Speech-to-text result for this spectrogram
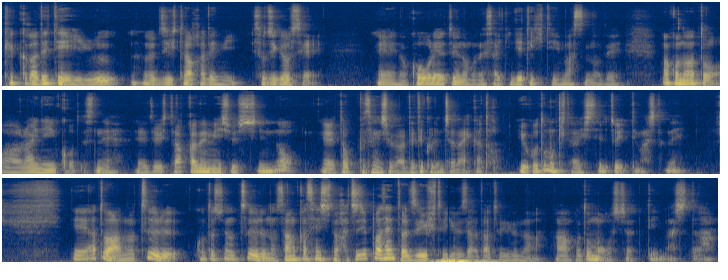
結果が出ている ZWIFT アカデミー卒業生の恒例というのもね、最近出てきていますので、まあこの後、来年以降ですね、ZWIFT アカデミー出身のトップ選手が出てくるんじゃないかということも期待していると言ってましたね。で、あとはあのツール、今年のツールの参加選手の80%は Zwift ユーザーだというようなこともおっしゃっていました。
